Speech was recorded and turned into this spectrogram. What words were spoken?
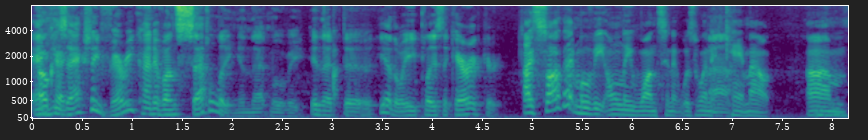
and he's actually very kind of unsettling in that movie. In that, uh, yeah, the way he plays the character. I saw that movie only once, and it was when Ah. it came out. Mm-hmm. Um,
